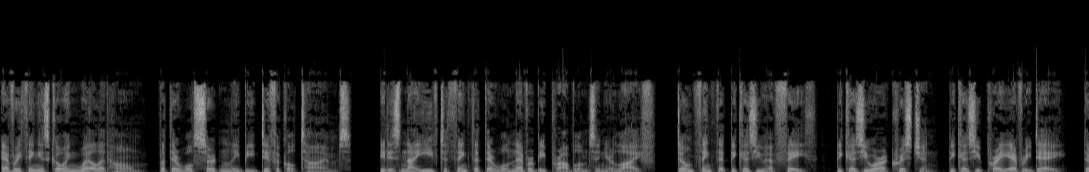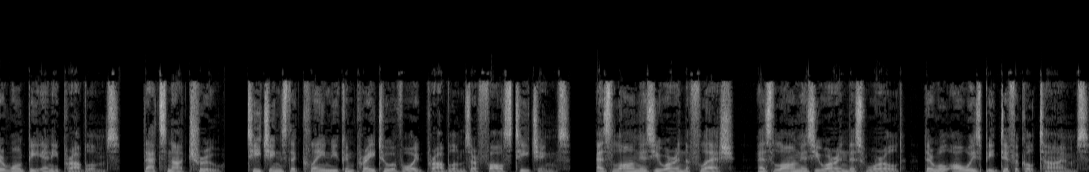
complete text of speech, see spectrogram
everything is going well at home, but there will certainly be difficult times. It is naive to think that there will never be problems in your life. Don't think that because you have faith, because you are a Christian, because you pray every day, there won't be any problems. That's not true. Teachings that claim you can pray to avoid problems are false teachings. As long as you are in the flesh, as long as you are in this world, there will always be difficult times.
